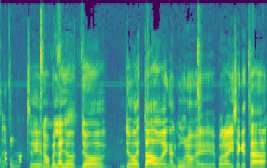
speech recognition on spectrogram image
es lo mismo. Sí, no, en verdad yo, yo yo he estado en algunos, eh, por ahí sé que está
